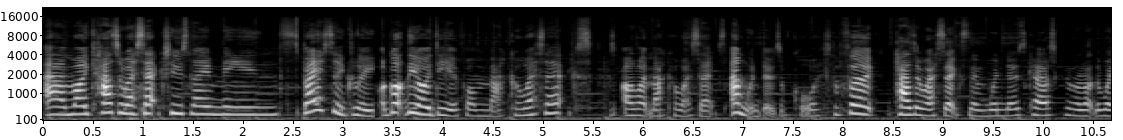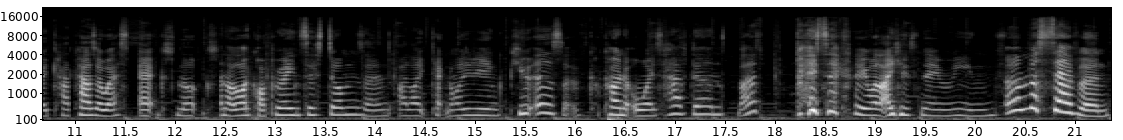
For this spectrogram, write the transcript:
And my Caz OS X username means basically I got the idea from Mac OS X. I like Mac OS X and Windows of course. I prefer Kaz OS X than Windows Kaz because I like the way Kaz OS X looks and I like operating systems and I like technology and computers that I kind of always have done. That's basically what that username means. Number seven,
